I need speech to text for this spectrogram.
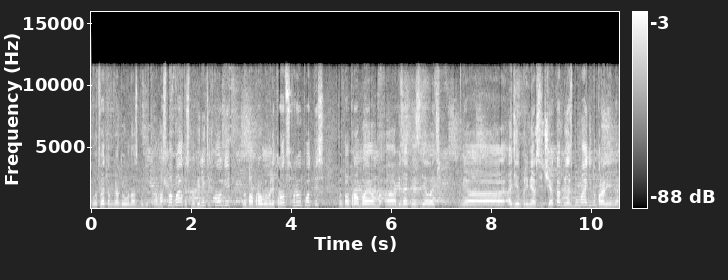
Вот в этом году у нас будет AMAS Mobile, то есть мобильные технологии. Мы попробуем электронную цифровую подпись, мы попробуем а, обязательно сделать один пример сичека без бумаги, ну параллельно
